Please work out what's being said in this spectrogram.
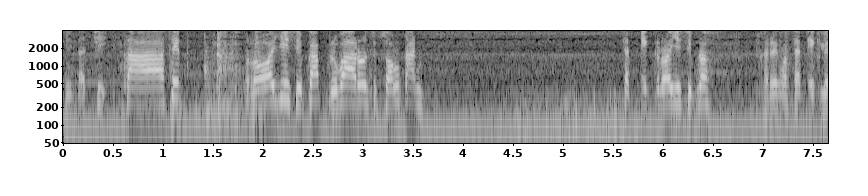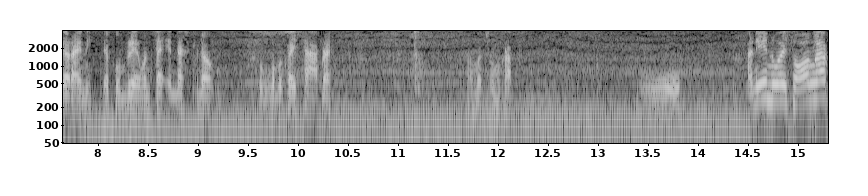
ฮิตาชิซาซิดร้อยยี่สิบครับ หรือว่ารุ่นสิบสองตัน ZX ร้อยยี่สิบเนาะเขาเรียกว่า ZX เรืออะไรนี่แต่ผมเรียกมัน ZX นะพี่น้อง ผมก็ไม่ค่อยทราบนะามาชมครับ โอ้ อันนี้หน่วยสองครับ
